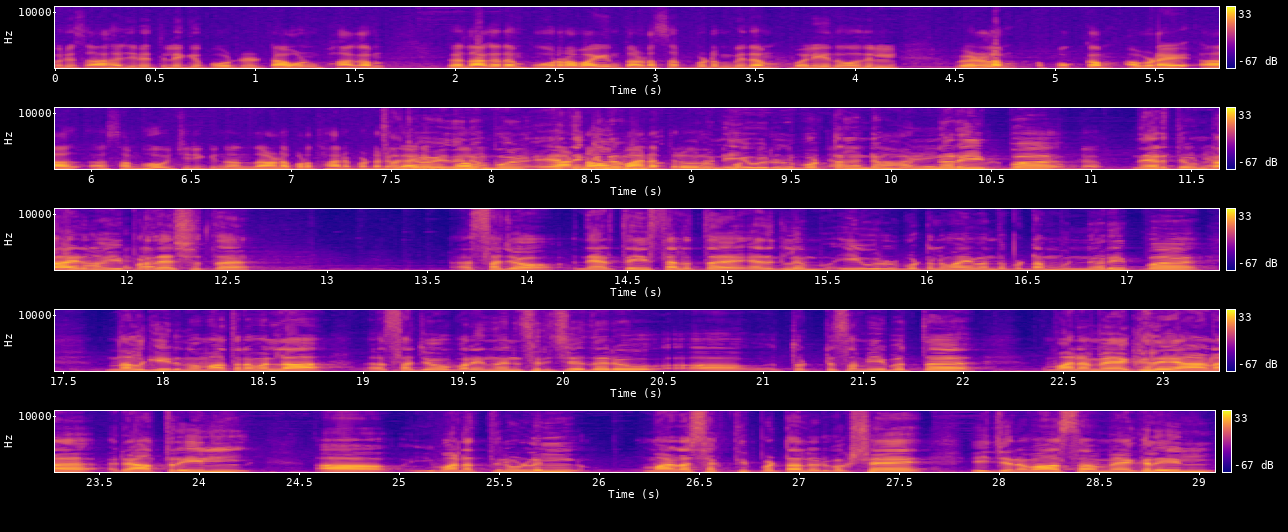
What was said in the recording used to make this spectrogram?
ഒരു സാഹചര്യത്തിലേക്ക് പോയിട്ടുണ്ട് ടൗൺ ഭാഗം ഗതാഗതം പൂർണമായും തടസ്സപ്പെടും വിധം വലിയ തോതിൽ വെള്ളം പൊക്കം അവിടെ സംഭവിച്ചിരിക്കുന്നു എന്നതാണ് പ്രധാനപ്പെട്ട ഒരു കാര്യം. ഉരുൾപൊട്ടലിന്റെ മുന്നറിയിപ്പ്. നേരത്തെ ഉണ്ടായിരുന്നു ഈ പ്രദേശത്ത്. സജോ നേരത്തെ ഈ സ്ഥലത്ത് ഏതെങ്കിലും ഈ ഉരുൾപൊട്ടലുമായി ബന്ധപ്പെട്ട മുന്നറിയിപ്പ് നൽകിയിരുന്നു മാത്രമല്ല സജോ പറയുന്നതനുസരിച്ച് ഇതൊരു തൊട്ട് സമീപത്ത് വനമേഖലയാണ്. രാത്രിയിൽ ഈ വനത്തിനുള്ളിൽ മഴ ശക്തിപ്പെട്ടാൽ ഒരുപക്ഷെ ഈ ജനവാസ മേഖലയിൽ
